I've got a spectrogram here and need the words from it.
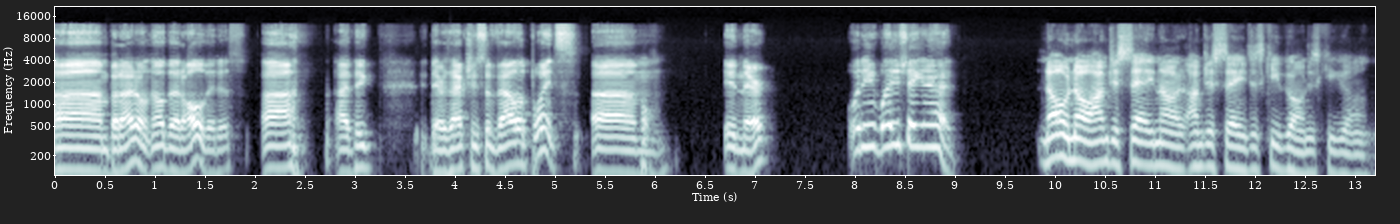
Um, but I don't know that all of it is. Uh, I think there's actually some valid points um oh. in there. What are you why are you shaking your head? No, no, I'm just saying no, I'm just saying just keep going, just keep going.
